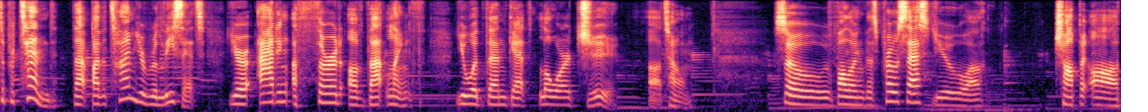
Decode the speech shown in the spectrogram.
to pretend that by the time you release it, you're adding a third of that length, you would then get lower zhi uh, tone. So following this process, you uh, chop it uh,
